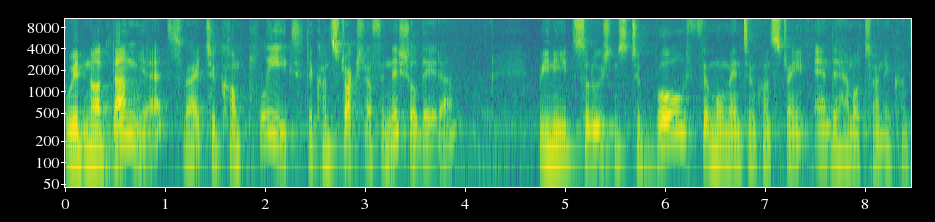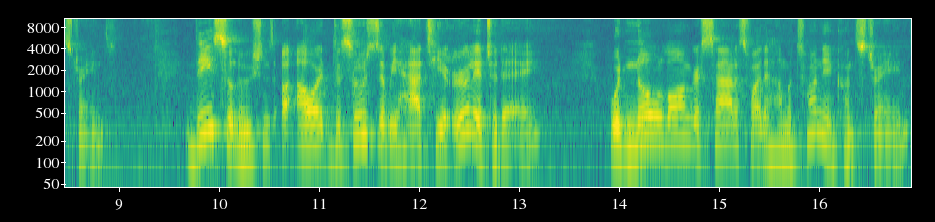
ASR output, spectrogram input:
We're not done yet, right? To complete the construction of initial data, we need solutions to both the momentum constraint and the Hamiltonian constraint. These solutions, are our, the solutions that we had here earlier today, would no longer satisfy the Hamiltonian constraint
